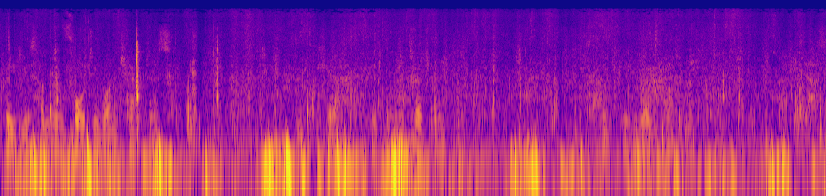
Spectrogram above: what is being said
previous 141 chapters. Judge me. Hopefully he won't me. But he does.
